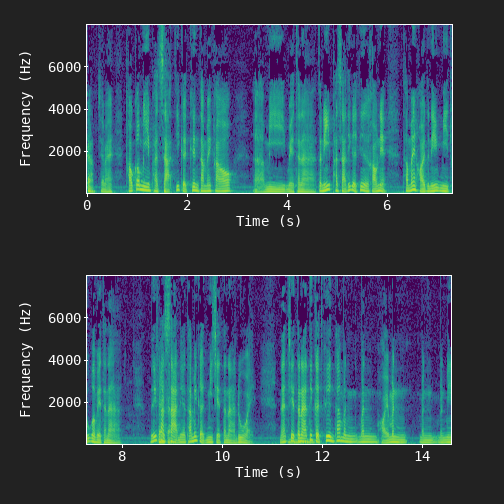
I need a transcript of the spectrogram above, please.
ครับใช่ไหมเขาก็มีภาษาที่เกิดขึ้นทำให้เขาเอ่อมีเวทนา ตอนนี้ภาษาที่เกิดขึ้นกับเขาเนี่ยทำให้หอยตัวนี้มีทุกขเวทนาทีนี้ใช่ครับภาษาเนี่ยทำให้เกิดมีเจตนาด้วยนะเจตนาที่เกิดขึ้นถ้ามันมันหอยมันมันมันมี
